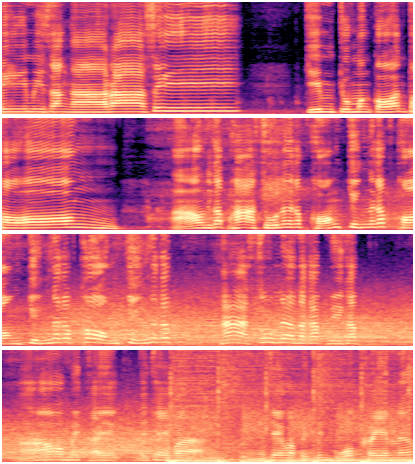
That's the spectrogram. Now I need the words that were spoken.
ดีมีสง่าราศีจิมจุมมังกรทองเอานี่ครับ50นะครับของจริงนะครับของจริงนะครับของจริงนะครับ50แล้วนะครับนี่ครับเอาไม่ใครไม่ใช่ว่าไม่ใช่ว่าเป็นเป็นหัวเครนแล้ว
